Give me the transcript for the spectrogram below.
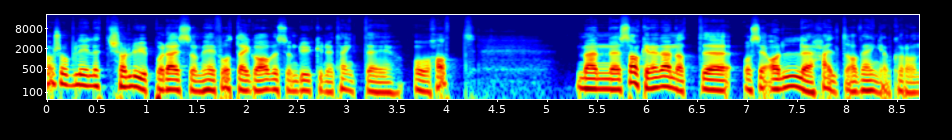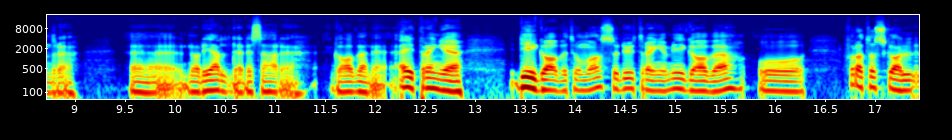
kanskje å bli litt sjalu på de som har fått ei gave som du kunne tenkt deg å hatt. Men eh, saken er den at eh, oss er alle helt avhengig av hverandre eh, når det gjelder disse her eh, gavene. Jeg trenger din gave, Thomas, og du trenger min gave. Og for at vi skal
